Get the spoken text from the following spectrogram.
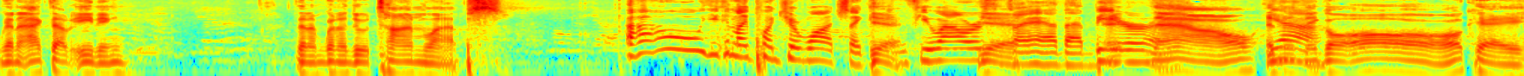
I'm going to act out eating. Then I'm going to do a time lapse. Oh, you can like point your watch, like Yeah. in a few hours Yeah. since I had that beer. And now, and Yeah. then they go, oh, okay.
